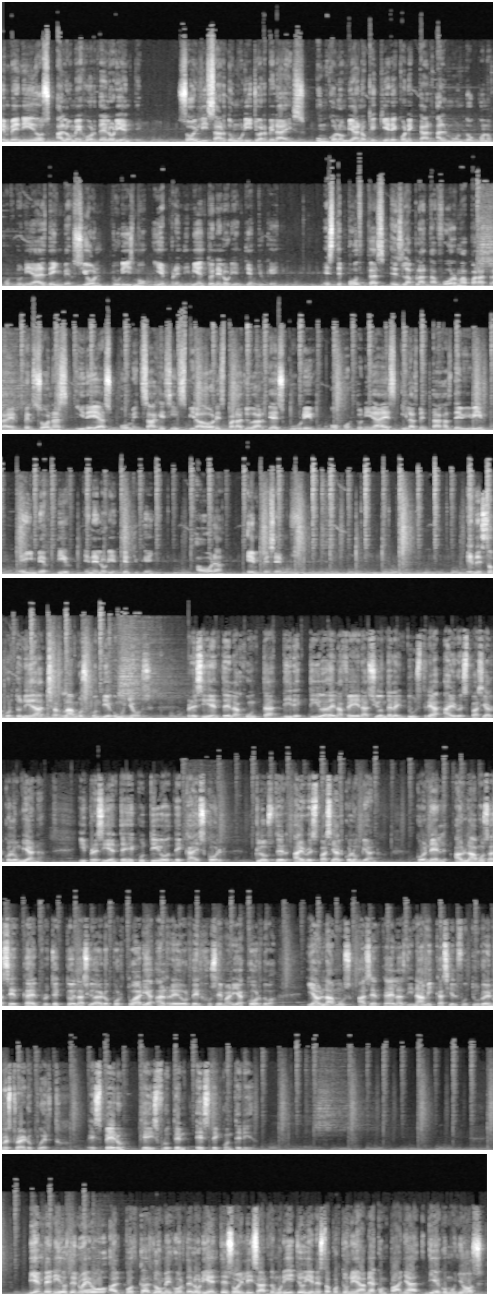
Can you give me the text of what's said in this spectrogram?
Bienvenidos a lo mejor del Oriente. Soy Lizardo Murillo Arbeláez, un colombiano que quiere conectar al mundo con oportunidades de inversión, turismo y emprendimiento en el Oriente Antioqueño. Este podcast es la plataforma para atraer personas, ideas o mensajes inspiradores para ayudarte a descubrir oportunidades y las ventajas de vivir e invertir en el Oriente Antioqueño. Ahora, empecemos. En esta oportunidad charlamos con Diego Muñoz, presidente de la Junta Directiva de la Federación de la Industria Aeroespacial Colombiana y presidente ejecutivo de CAESCOL, Clúster Aeroespacial Colombiano. Con él hablamos acerca del proyecto de la ciudad aeroportuaria alrededor del José María Córdoba y hablamos acerca de las dinámicas y el futuro de nuestro aeropuerto. Espero que disfruten este contenido. Bienvenidos de nuevo al podcast Lo Mejor del Oriente. Soy Lizardo Murillo y en esta oportunidad me acompaña Diego Muñoz,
